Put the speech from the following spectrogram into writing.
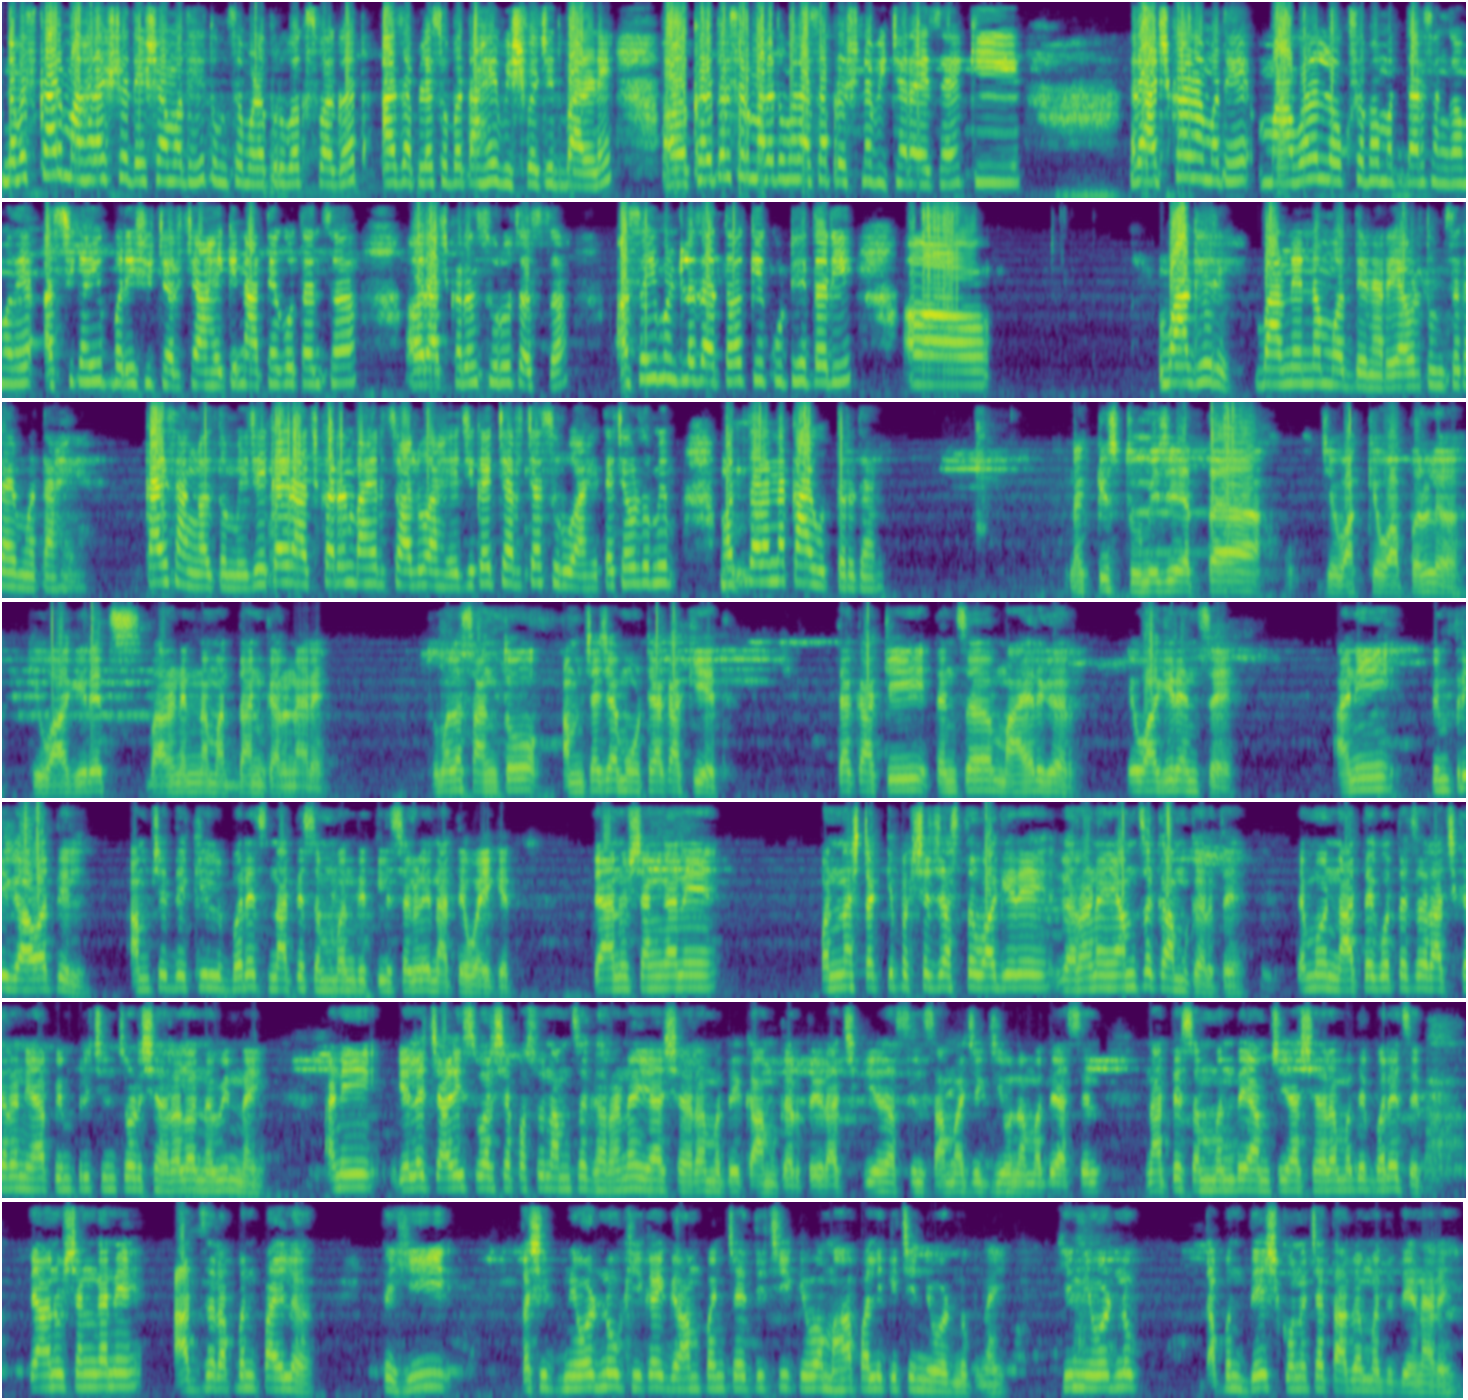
नमस्कार महाराष्ट्र देशामध्ये तुमचं मनपूर्वक स्वागत. आज आपल्यासोबत आहे विश्वजित बारणे. खर खरं तर सर मला तुम्हाला असा प्रश्न विचारायचा आहे की राजकारणामध्ये मावळ लोकसभा मतदारसंघामध्ये अशी काही बरीचशी चर्चा आहे की नात्यागोतांचं राजकारण सुरूच असतं. असंही म्हटलं जातं की कुठेतरी अ, वाघेरे बारण्यांना मत देणार आहे यावर तुमचं काय मत आहे? काय सांगाल तुम्ही? जे काही राजकारण बाहेर चालू आहे जी काही चर्चा सुरू आहे त्याच्यावर तुम्ही मतदारांना काय उत्तर द्याल? नक्कीच तुम्ही जे आता जे वाक्य वापरलं की वागिरेच बारण्यांना मतदान करणार आहे तुम्हाला सांगतो आमच्या ज्या मोठ्या काकी आहेत त्या काकी त्यांचं माहेरघर हे वागिऱ्यांचं आहे. आणि पिंपरी गावातील आमचे देखील बरेच नातेसंबंधितले सगळे नातेवाईक आहेत. त्या अनुषंगाने पन्नास टक्केपेक्षा जास्त वागिरे घराणं हे आमचं काम करते त्यामुळे नातेगोत्याचं राजकारण ह्या पिंपरी चिंचवड शहराला नवीन नाही. आणि गेल्या चाळीस वर्षापासून आमचं घराणं या शहरामध्ये काम करते राजकीय असेल सामाजिक जीवनामध्ये असेल नातेसंबंध आमचे या शहरामध्ये बरेच आहेत. त्या अनुषंगाने आज जर आपण पाहिलं तर ही तशी निवडणूक ही काही ग्रामपंचायतीची किंवा महापालिकेची निवडणूक नाही. ही निवडणूक आपण देश कोणाच्या ताब्यामध्ये देणार आहे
